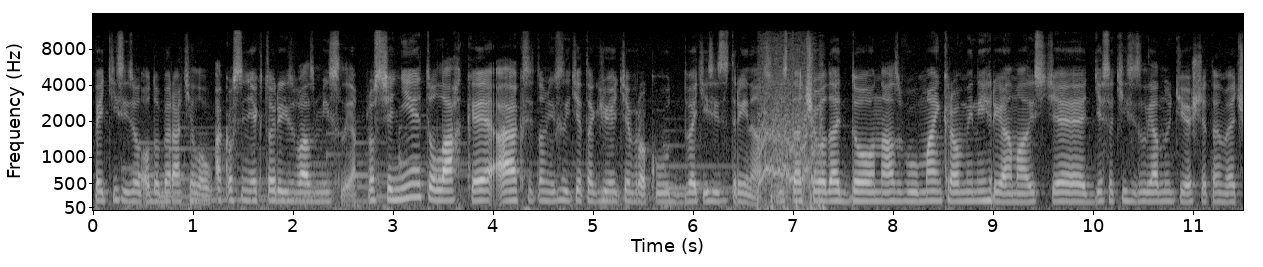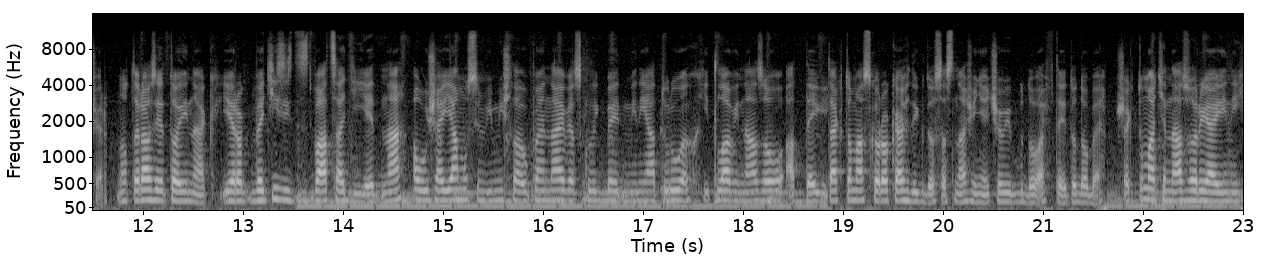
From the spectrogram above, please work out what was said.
5000 odoberateľov, ako si niektorí z vás myslia. Proste nie je to ľahké a ak si to myslíte, tak žijete v roku 2013. Stačilo dať do názvu Minecraft minihry a mali ste 10 000 zliadnutí ešte ten večer. No teraz je to inak. Je rok 2021 a už aj ja musím vymýšľať úplne najviac clickbait miniatúru, chytlavý názov a tagy. Tak to má skoro každý, kto sa snaží niečo vybudovať v tejto dobe. Však tu máte názory aj iných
